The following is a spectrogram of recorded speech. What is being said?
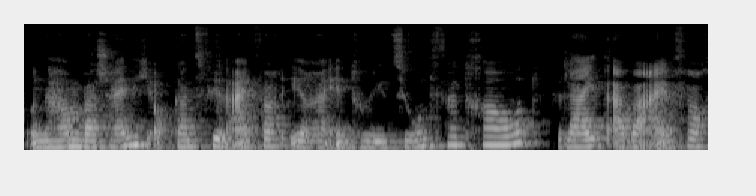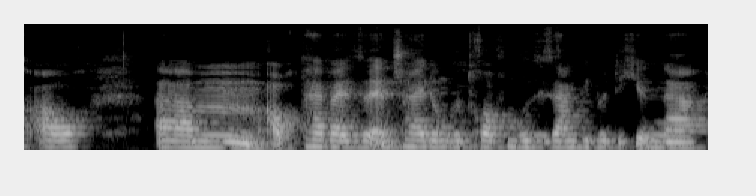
Und haben wahrscheinlich auch ganz viel einfach ihrer Intuition vertraut, vielleicht aber einfach auch ähm, auch teilweise Entscheidungen getroffen, wo sie sagen, die würde ich in der,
